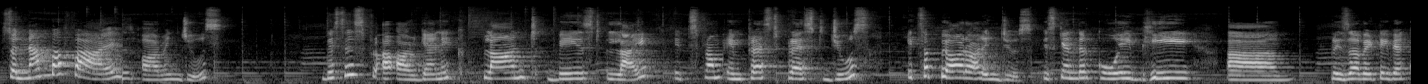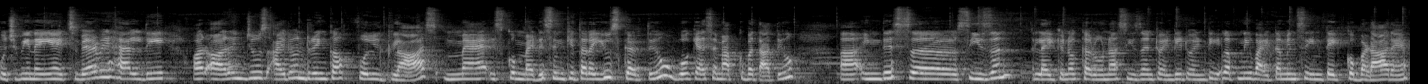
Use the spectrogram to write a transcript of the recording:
So number five is orange juice. This is organic plant-based life. It's from impressed pressed juice. It's a pure orange juice. इसके अंदर कोई भी प्रिजर्वेटिव या कुछ भी नहीं है. इट्स वेरी हेल्दी और orange juice I don't drink a full glass मैं इसको मेडिसिन की तरह यूज़ करती हूँ. वो कैसे मैं आपको बताती हूँ. In this season like you know corona season 2020 अपनी वाइटामिन सी इनटेक को बढ़ा रहे हैं.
